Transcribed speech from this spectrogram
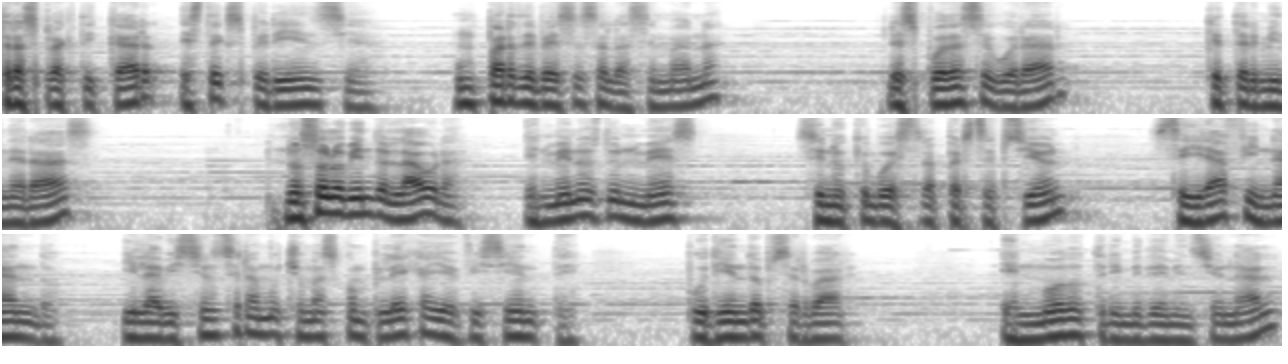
Tras practicar esta experiencia un par de veces a la semana, les puedo asegurar que terminarás no solo viendo el aura en menos de un mes, sino que vuestra percepción se irá afinando y la visión será mucho más compleja y eficiente, pudiendo observar en modo tridimensional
